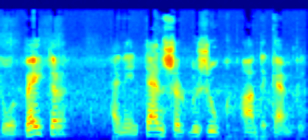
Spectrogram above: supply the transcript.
door beter en intenser bezoek aan de camping.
